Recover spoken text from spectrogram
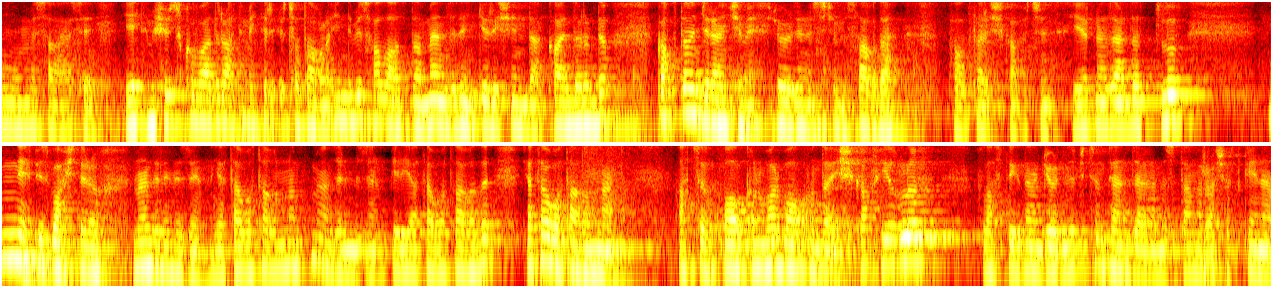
ümumi sahəsi 73 kvadrat metr 3 otaqlı. İndi biz hal-hazırda mənzilin girişində, koridorunda qapıdan girən kimi gördüyünüz kimi sağda paltar şkaf üçün yer nəzərdə tutulub. İndi biz başlayırıq mənzilimizin yataq otağından. Mənzilimizin bir yataq otağıdır. Yataq otağından açıq balkon var. Balkonda şkaf yığılıb. Plastikdən gördüyünüz bütün pəncərələrimiz dəmir raşotka ilə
